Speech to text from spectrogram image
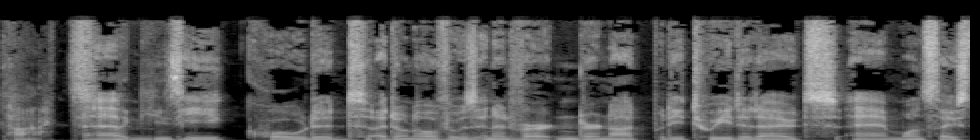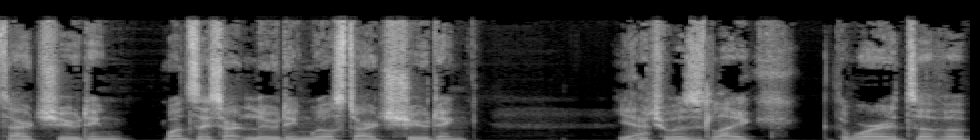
tact. Um, like he's he quoted, I don't know if it was inadvertent or not, but he tweeted out, um, "Once they start shooting, once they start looting, we'll start shooting." Yeah. which was like the words of a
